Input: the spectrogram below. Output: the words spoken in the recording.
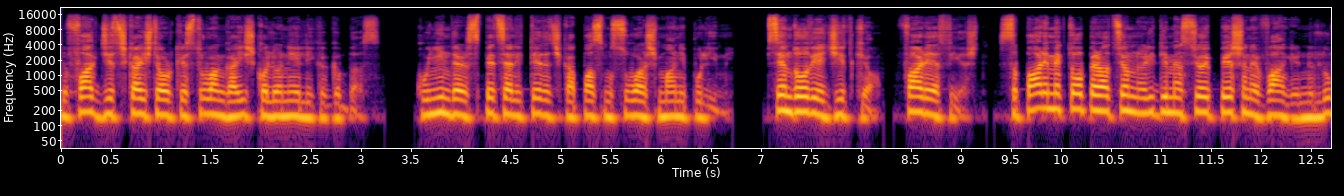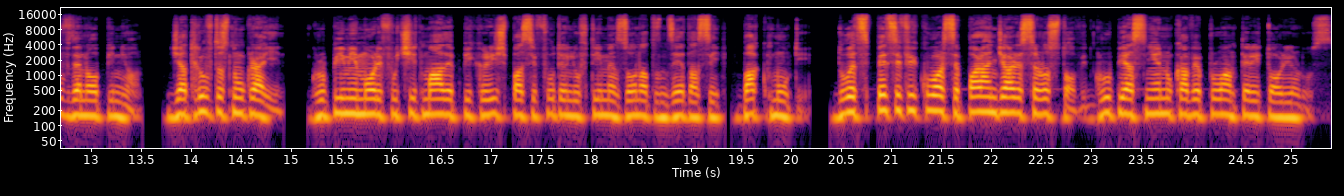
Në fakt gjithçka ishte orkestruar nga ish koloneli i KGB-së, ku një ndër specialitetet që ka pas mësuar është manipulimi. Pse ndodhi e gjithë kjo? Fare e thjeshtë. Së pari me këtë operacion ridimensioi peshën e Wagner në luftë dhe në opinion. Gjatë luftës në Ukrainë, grupimi mori fuqi të madhe pikërisht pasi futej në luftime në zona të nxehta si Bakhmuti. Duhet specifikuar se para ngjarjes së Rostovit, grupi asnjëherë nuk ka vepruar në territorin rus.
